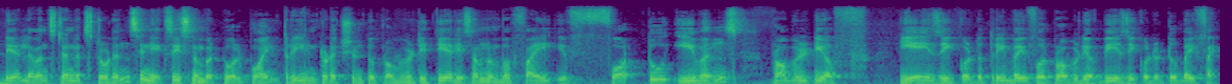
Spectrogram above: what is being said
Dear 11th standard students, in exercise number 12.3, Introduction to Probability Theory, sum number 5, if for two events, probability of A is equal to 3 by 4, probability of B is equal to 2 by 5.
